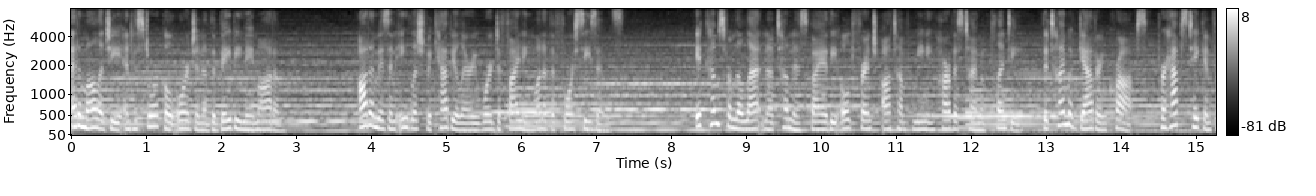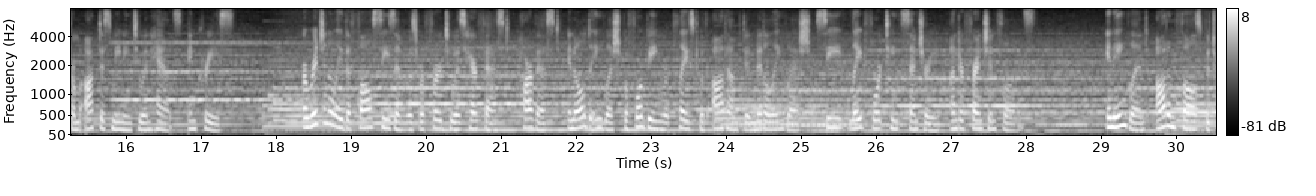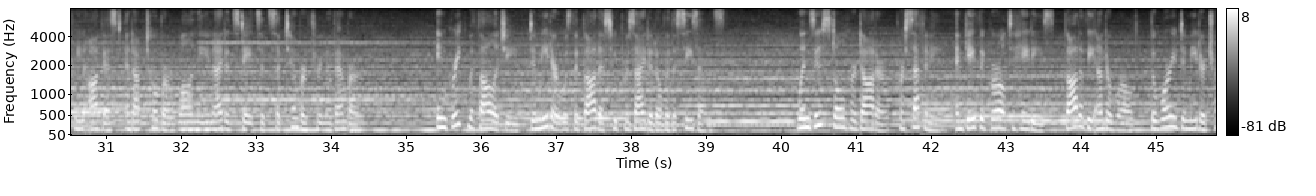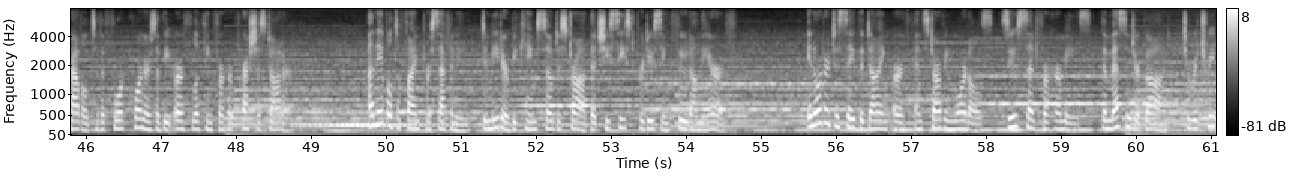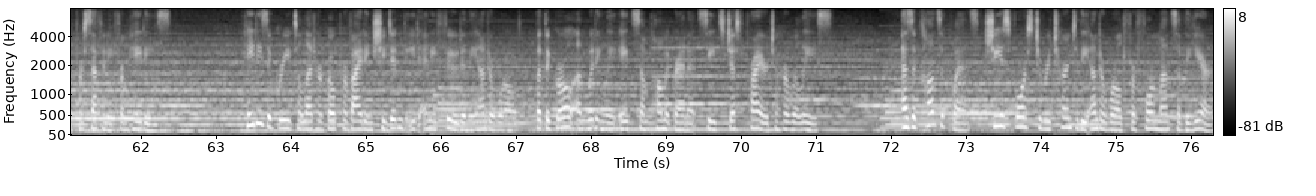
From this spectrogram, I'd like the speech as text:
Etymology and historical origin of the baby name autumn. Autumn is an English vocabulary word defining one of the four seasons. It comes from the Latin autumnus via the Old French autumn meaning harvest time of plenty, the time of gathering crops, perhaps taken from auctus meaning to enhance, increase. Originally the fall season was referred to as hærfest, harvest, in Old English before being replaced with autumn in Middle English, c. late 14th century, under French influence. In England, autumn falls between August and October while in the United States it's September through November. In Greek mythology, Demeter was the goddess who presided over the seasons. When Zeus stole her daughter, Persephone, and gave the girl to Hades, god of the underworld, the worried Demeter traveled to the four corners of the earth looking for her precious daughter. Unable to find Persephone, Demeter became so distraught that she ceased producing food on the earth. In order to save the dying earth and starving mortals, Zeus sent for Hermes, the messenger god, to retrieve Persephone from Hades. Hades agreed to let her go providing she didn't eat any food in the underworld, but the girl unwittingly ate some pomegranate seeds just prior to her release. As a consequence, she is forced to return to the underworld for four months of the year.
